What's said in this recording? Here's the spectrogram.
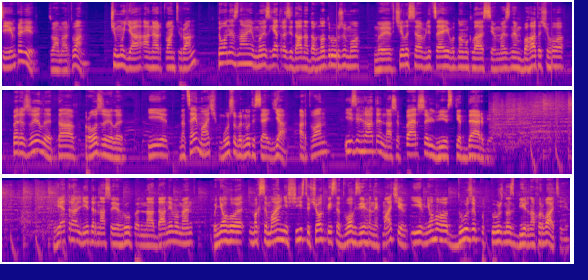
Всім привіт! З вами Артван. Чому я, а не Артван Тюран? Хто не знає, ми з Гетра Зідана давно дружимо. Ми вчилися в ліцеї в одному класі. Ми з ним багато чого пережили та прожили. І на цей матч мушу вернутися я, Артван, і зіграти наше перше львівське дербі. Гетра лідер нашої групи на даний момент. У нього максимальні 6 очок після двох зіграних матчів, і в нього дуже потужна збірна Хорватії.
